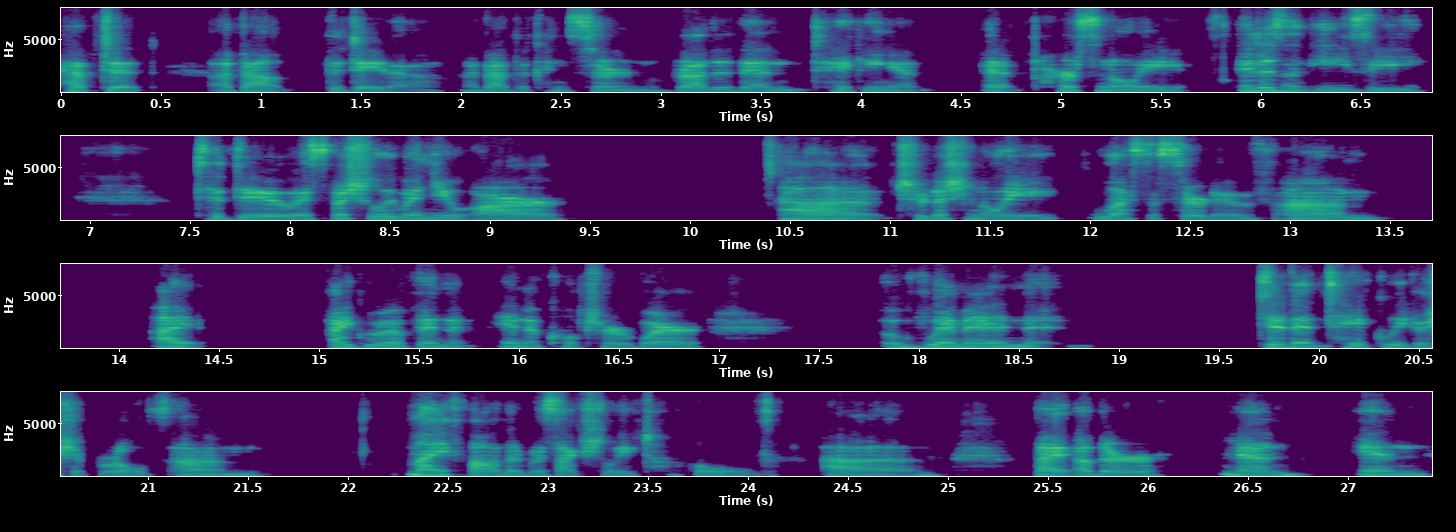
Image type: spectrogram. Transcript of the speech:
kept it about the data, about the concern, rather than taking it, it personally. It isn't easy to do, especially when you are uh, traditionally less assertive. Um, I I grew up in in a culture where women didn't take leadership roles. Um, my father was actually told uh, by other men in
